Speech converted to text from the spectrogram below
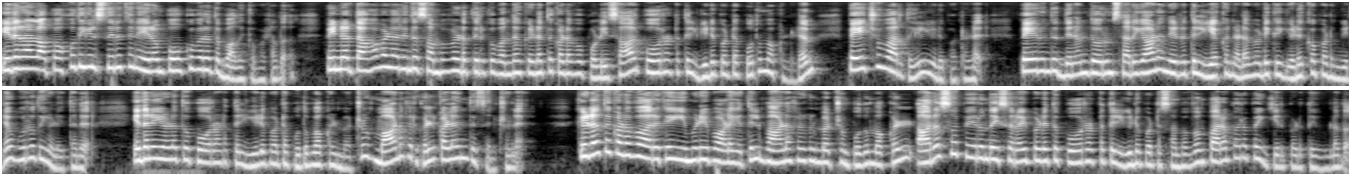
இதனால் அப்பகுதியில் சிறிது நேரம் போக்குவரத்து பாதிக்கப்பட்டது. பின்னர் தகவல் அறிந்த சம்பவ இடத்திற்கு வந்த கிணத்துக்கடவு போலீசார் போராட்டத்தில் ஈடுபட்ட பொதுமக்களிடம் பேச்சுவார்த்தையில் ஈடுபட்டனர். பேருந்து தினம்தோறும் சரியான நேரத்தில் இயக்க நடவடிக்கை எடுக்கப்படும் என உறுதியளித்தனர். இதனையடுத்து போராட்டத்தில் ஈடுபட்ட பொதுமக்கள் மற்றும் மாணவர்கள் கலந்து சென்றனர். கிணத்துக்கடவு அருகே இமிடிபாளையத்தில் மாணவர்கள் மற்றும் பொதுமக்கள் அரசு பேருந்தை சிறைப்பிடித்து போராட்டத்தில் ஈடுபட்ட சம்பவம் பரபரப்பை ஏற்படுத்தியுள்ளது.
